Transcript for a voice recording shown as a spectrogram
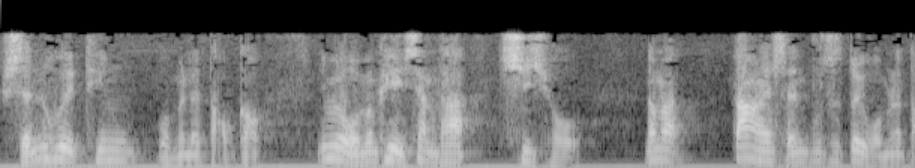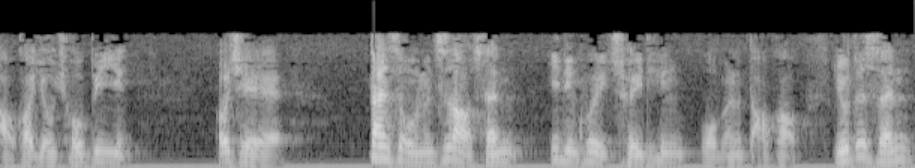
神会听我们的祷告，因为我们可以向他祈求。那么当然，神不是对我们的祷告有求必应，而且，但是我们知道神一定会垂听我们的祷告。有的神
